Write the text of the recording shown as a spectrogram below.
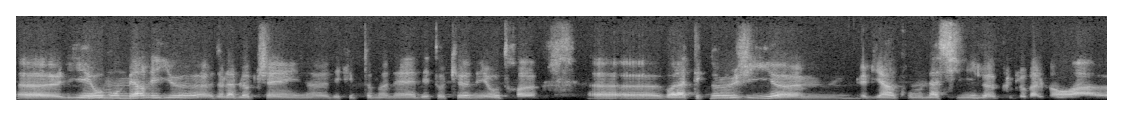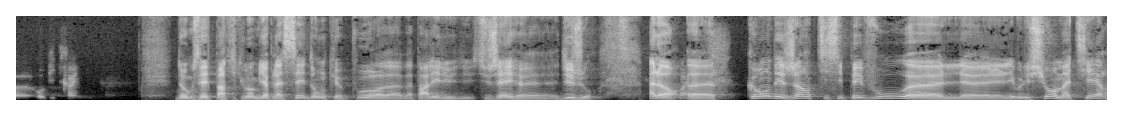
liés au monde merveilleux de la blockchain, des crypto-monnaies, des tokens et autres voilà, technologies eh qu'on assimile plus globalement au Bitcoin. Donc vous êtes particulièrement bien placé donc pour euh, bah, parler du, sujet euh, du jour. Alors, euh, comment déjà anticipez-vous l'évolution en matière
